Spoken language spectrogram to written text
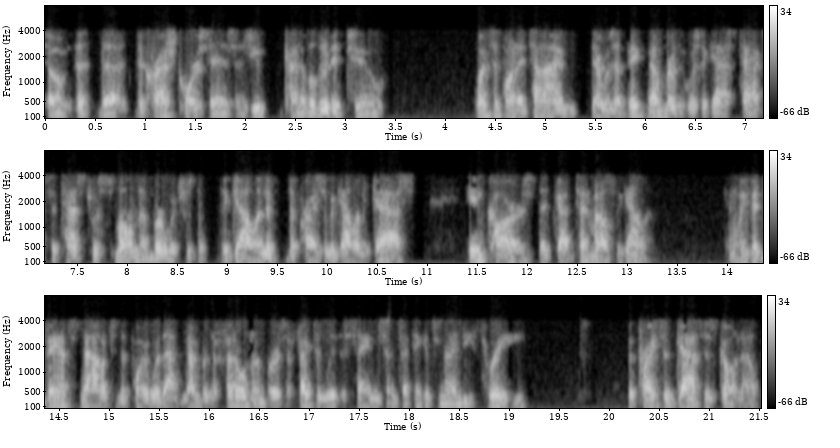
So the, the, the crash course is, as you kind of alluded to, once upon a time, there was a big number that was a gas tax attached to a small number, which was the, the gallon of the price of a gallon of gas in cars that got 10 miles a gallon. And we've advanced now to the point where that number, the federal number, is effectively the same since I think it's 93. The price of gas has gone up.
